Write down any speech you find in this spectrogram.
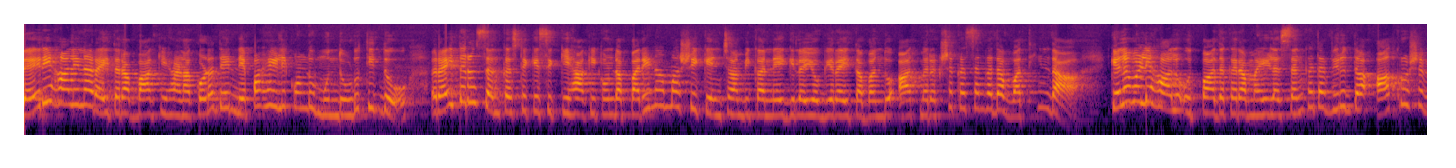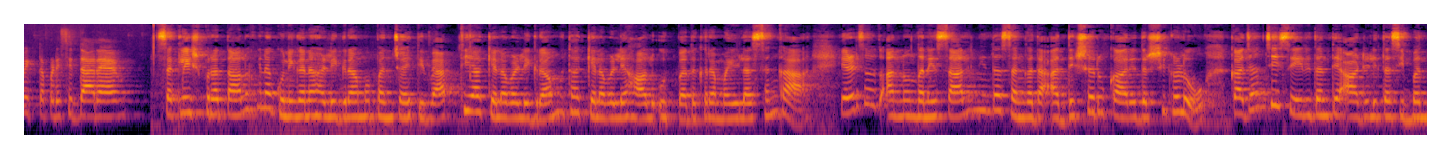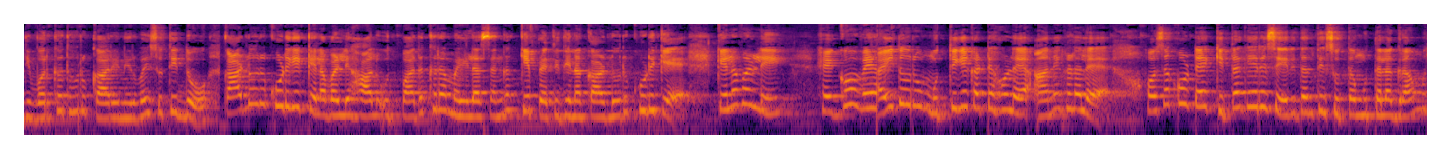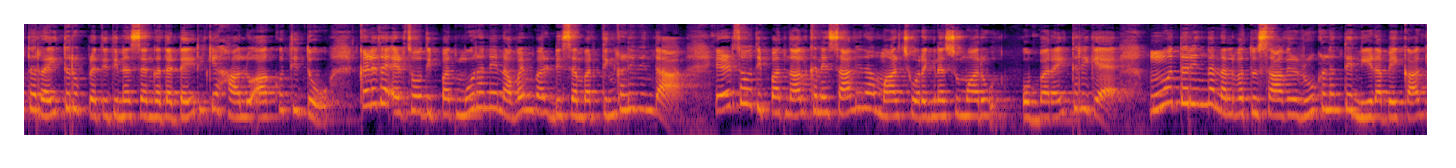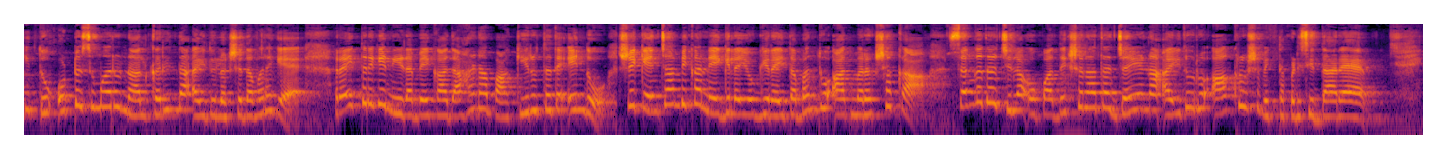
ತಾಲೂಕಿನ ರೈತರ ಬಾಕಿ ಹಣ ಕೊಡದೆ ನೆಪ ಹೇಳಿಕೊಂಡು ಮುಂದೂಡುತ್ತಿದ್ದು. ರೈತರು ಸಂಕಷ್ಟಕ್ಕೆ ಸಿಕ್ಕಿ ಹಾಕಿಕೊಂಡ ಪರಿಣಾಮ ಶ್ರೀ ಕೆಂಚಾಂಬಿಕಾ ನೇಗಿಲ ಯೋಗಿ ರೈತ ಬಂಧು ಆತ್ಮರಕ್ಷಕ ಸಂಘದ ವತಿಯಿಂದ ಕೆಲವಳ್ಳಿ ಹಾಲು ಉತ್ಪಾದಕರ ಮಹಿಳಾ ಸಂಘದ ವಿರುದ್ಧ ಆಕ್ರೋಶ ವ್ಯಕ್ತಪಡಿಸಿದ್ದಾರೆ. ಸಕಲೇಶ್ಪುರ ತಾಲೂಕಿನ ಕುನಿಗನಹಳ್ಳಿ ಗ್ರಾಮ ಪಂಚಾಯಿತಿ ವ್ಯಾಪ್ತಿಯ ಕೆಲವಳ್ಳಿ ಗ್ರಾಮದ ಕೆಲವಳ್ಳಿ ಹಾಲು ಉತ್ಪಾದಕರ ಮಹಿಳಾ ಸಂಘ ಎರಡ್ ಸಾವಿರದ ಹನ್ನೊಂದನೇ ಸಾಲಿನಿಂದ ಸಂಘದ ಅಧ್ಯಕ್ಷರು ಕಾರ್ಯದರ್ಶಿಗಳು ಖಜಾಂಚಿ ಸೇರಿದಂತೆ ಆಡಳಿತ ಸಿಬ್ಬಂದಿ ವರ್ಗದವರು ಕಾರ್ಯನಿರ್ವಹಿಸುತ್ತಿದ್ದು, ಕಾಡ್ಲೂರು ಕೂಡಿಗೆ ಕೆಲವಳ್ಳಿ ಹಾಲು ಉತ್ಪಾದಕರ ಮಹಿಳಾ ಸಂಘಕ್ಕೆ ಪ್ರತಿದಿನ ಕಾಡ್ಲೂರು ಕೂಡಿಗೆ, ಕೆಲವಳ್ಳಿ ಹೆಗ್ಗೋವೆ ಐದೂರು ಮುತ್ತಿಗೆ ಕಟ್ಟೆಹೊಳೆ ಆನೆಗಳಲೆ ಹೊಸಕೋಟೆ ಕಿತ್ತಗೇರಿ ಸೇರಿದಂತೆ ಸುತ್ತಮುತ್ತಲ ಗ್ರಾಮದ ರೈತರು ಪ್ರತಿದಿನ ಸಂಘದ ಡೈರಿಗೆ ಹಾಲು ಹಾಕುತ್ತಿದ್ದು, ಕಳೆದ ಎರಡ್ ಸಾವಿರದ ಇಪ್ಪತ್ತ್ ಮೂರನೇ ನವೆಂಬರ್ ಡಿಸೆಂಬರ್ ತಿಂಗಳಿನಿಂದ ಎರಡ್ ಸಾವಿರದ ಇಪ್ಪತ್ನಾಲ್ಕನೇ ಸಾಲಿನ ಮಾರ್ಚ್ ವರೆಗಿನ ಸುಮಾರು ಒಬ್ಬ ರೈತರಿಗೆ ಮೂವತ್ತರಿಂದ ನಲವತ್ತು ಸಾವಿರ ರೂಗಳಂತೆ ನೀಡಬೇಕಾಗಿದ್ದು, ಒಟ್ಟು ಸುಮಾರು ನಾಲ್ಕರಿಂದ ಐದು ಲಕ್ಷದವರೆಗೆ ರೈತರಿಗೆ ನೀಡಬೇಕಾದ ಹಣ ಬಾಕಿ ಇರುತ್ತದೆ ಎಂದು ಶ್ರೀ ಕೆಂಚಾಂಬಿಕಾ ನೇಗಿಲ ಯೋಗಿ ರೈತ ಬಂಧು ಆತ್ಮರಕ್ಷಕ ಸಂಘದ ಜಿಲ್ಲಾ ಉಪಾಧ್ಯಕ್ಷರಾದ ಜಯಣ್ಣ ಐದೂರು ಆಕ್ರೋಶ ವ್ಯಕ್ತಪಡಿಸಿದ್ದಾರೆ.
